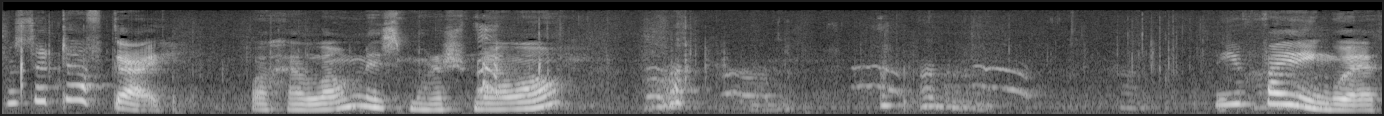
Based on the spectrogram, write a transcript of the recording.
Who's the tough guy? Well, hello, Miss Marshmallow. Are you fighting with?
